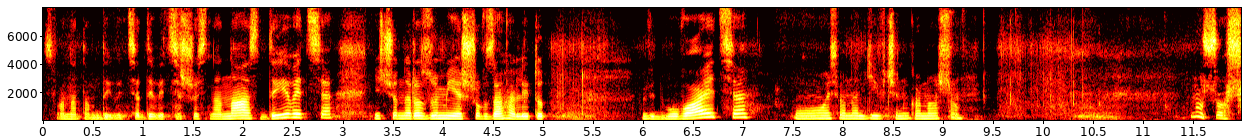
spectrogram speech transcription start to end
Ось вона там дивиться, дивиться щось на нас, дивиться, нічого не розуміє, що взагалі тут відбувається. Ось вона, дівчинка наша. Ну що ж,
